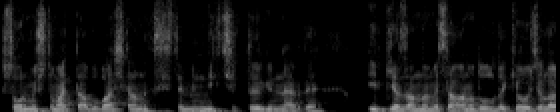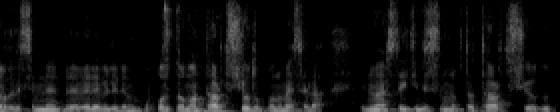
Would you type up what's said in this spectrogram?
Sormuştum hatta bu başkanlık sisteminin ilk çıktığı günlerde. İlk yazanlar mesela Anadolu'daki hocalardır isimlerini de verebilirim. O zaman tartışıyorduk bunu mesela. Üniversite ikinci sınıfta tartışıyorduk.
